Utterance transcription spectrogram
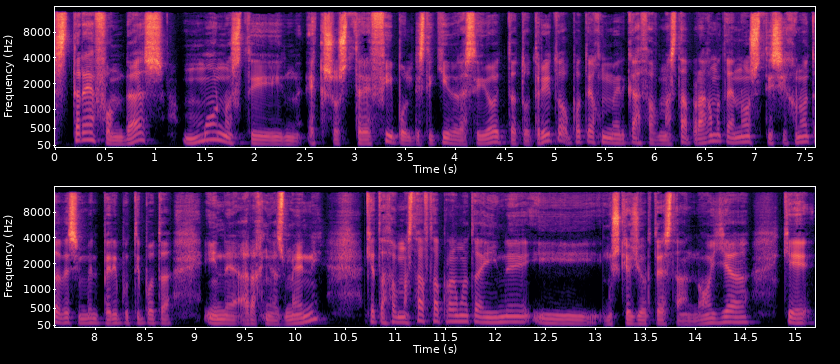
στρέφοντας μόνο στην εξωστρεφή πολιτιστική δραστηριότητα το τρίτο, οπότε έχουμε μερικά θαυμαστά πράγματα, ενώ στη συχνότητα δεν συμβαίνει περίπου τίποτα, είναι αραχνιασμένη και τα θαυμαστά αυτά πράγματα είναι οι μουσικές γιορτές στα Ανόγια και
